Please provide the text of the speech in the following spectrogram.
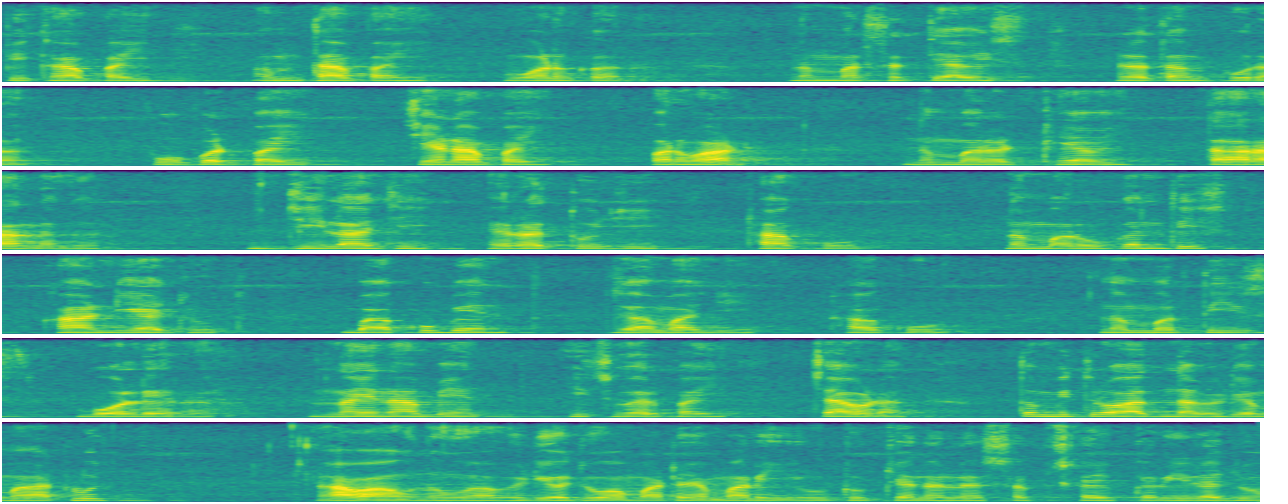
ભીખાભાઈ, અમથાભાઈ, વણકર, નંબર સત્યાવીસ, રતનપુરા પોપટભાઈ જેણાભાઈ ભરવાડ. નંબર અઠ્યાવીસ તારાનગર. જીલાજી રતુજી ઠાકોર. નંબર ઓગણત્રીસ ખાંડિયા જૂથ બાકુબેન જામાજી ઠાકોર. નંબર ત્રીસ બોલેરા. નયનાબેન ઈશ્વરભાઈ ચાવડા. તો મિત્રો, આજના વિડીયોમાં આટલું જ. આવા અવનવા વીડિયો જોવા માટે અમારી યુટ્યુબ ચેનલને સબસ્ક્રાઈબ કરી લેજો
